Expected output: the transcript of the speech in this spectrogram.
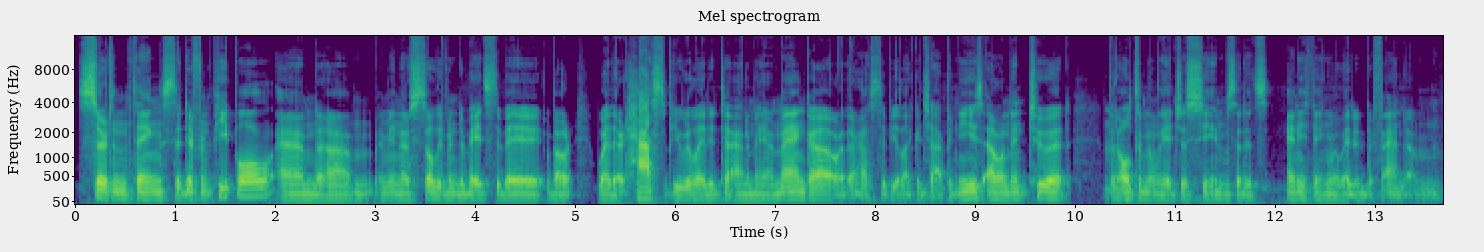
certain things to different people, and um, I mean, there's still even debates today about whether it has to be related to anime or manga, or there has to be like a Japanese element to it. But hmm. ultimately, it just seems that it's anything related to fandom.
